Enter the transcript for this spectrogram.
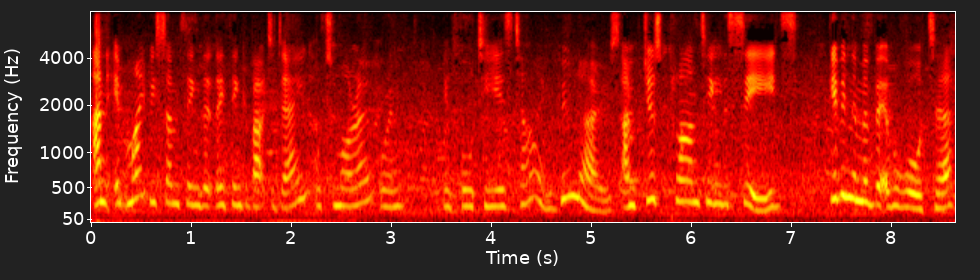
And it might be something that they think about today or tomorrow or in, in 40 years' time. Who knows? I'm just planting the seeds, giving them a bit of a water,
